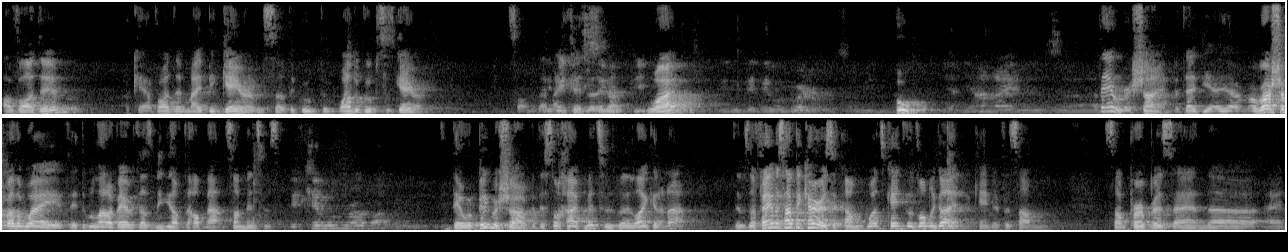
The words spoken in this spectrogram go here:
Avadim. Okay, Avadim might be Gerim, so the group, one of the groups is Gerim. So that They might fit. but they considered don't. people- What? They, they were murderers. I mean, Who? Ya- Yanai is. Uh, They were but that, yeah, yeah, Russia, by the way, if they do a lot of errors, doesn't mean you have to help them out in some mitzvahs. They killed them around a lot. They were big Rishayim, but they're still Chayiv mitzvahs, whether they like it or not. There was a famous Happy Karis that come, once came to the Vilna Gaon. Came in for some some purpose, and uh, and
